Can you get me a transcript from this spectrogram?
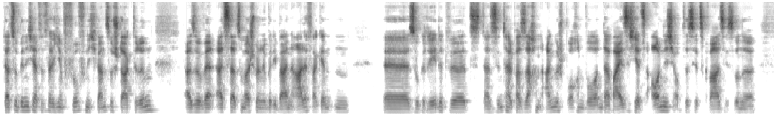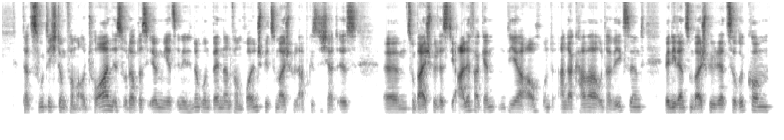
dazu bin ich ja tatsächlich im Fluff nicht ganz so stark drin. Also wenn, als da zum Beispiel über die beiden Aleph-Agenten äh, so geredet wird, da sind halt ein paar Sachen angesprochen worden. Da weiß ich jetzt auch nicht, ob das jetzt quasi so eine Dazudichtung vom Autoren ist oder ob das irgendwie jetzt in den Hintergrundbändern vom Rollenspiel zum Beispiel abgesichert ist. Ähm, zum Beispiel, dass die Aleph-Agenten, die ja auch un undercover unterwegs sind, wenn die dann zum Beispiel wieder zurückkommen,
